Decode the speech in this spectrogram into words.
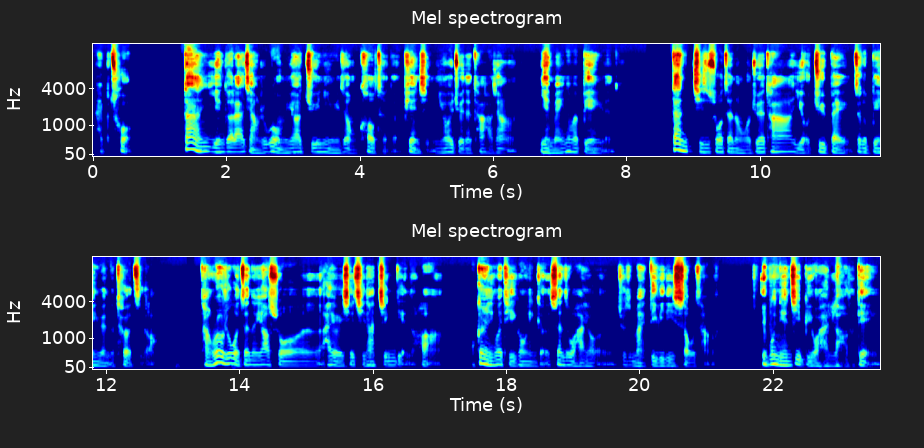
还不错。当然，严格来讲，如果我们要拘泥于这种 cult 的片型，你会觉得它好像也没那么边缘。但其实说真的，我觉得它有具备这个边缘的特质哦。倘若如果真的要说还有一些其他经典的话。我个人会提供一个，甚至我还有就是买 DVD 收藏一部年纪比我还老的电影，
